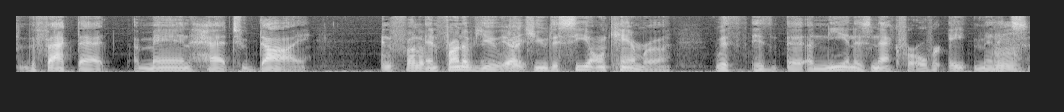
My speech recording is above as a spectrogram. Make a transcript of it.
the fact that a man had to die in front of in front of you Yeah. that you to see on camera with his uh, a knee in his neck for over 8 minutes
